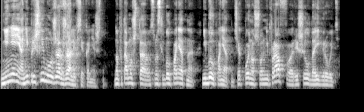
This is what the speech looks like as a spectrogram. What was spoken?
Не-не-не, они пришли, мы уже ржали все, конечно. Но потому что, в смысле, было понятно, не было понятно. Человек понял, что он не прав, решил доигрывать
